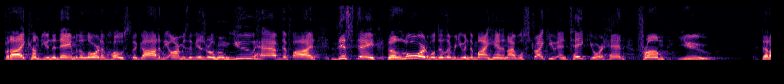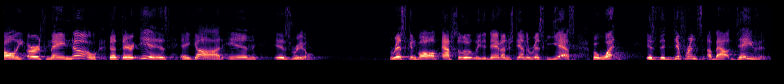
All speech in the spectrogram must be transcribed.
but I come to you in the name of the Lord of hosts, the God of the armies of Israel, whom you have defied. This day the Lord will deliver you into my hand, and I will strike you and take your head from you, that all the earth may know that there is a God in Israel. Risk involved, absolutely. Did David understand the risk? Yes. But what is the difference about David?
